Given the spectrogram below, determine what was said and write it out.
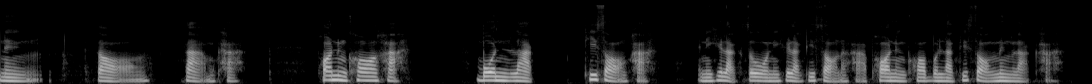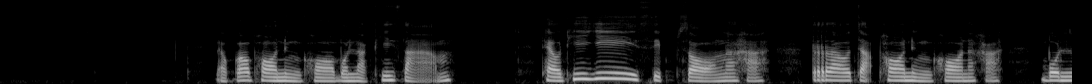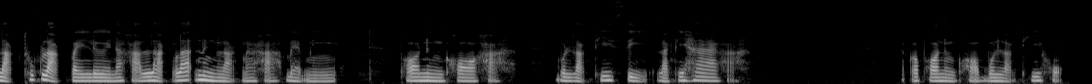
1 2 3ค่ะ พอ1คอค่ะ บนหลักที่2ค่ะ อันนี้คือหลักโซ่นี้คือหลักที่2นะคะ พอ1คอบนหลักที่2 1หนึ่งหลักค่ะ แล้วก็พอ1คอบนหลักที่3แถวที่22นะคะ เราจะพอ1คอนะคะ บนหลักทุกหลักไปเลยนะคะ หลักละ1หลักนะคะ แบบนี้ พอ1คอค่ะ บนหลักที่4หลักที่5ค่ะ แล้วก็พอ1คอบนหลักที่6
